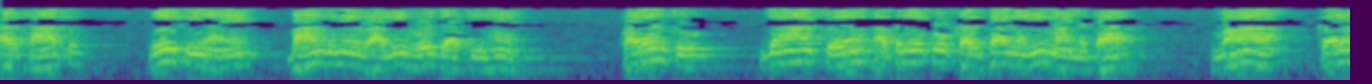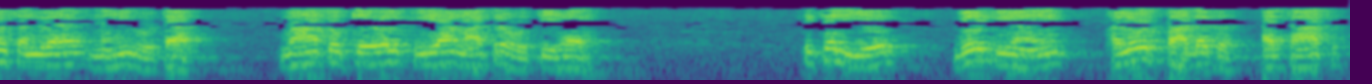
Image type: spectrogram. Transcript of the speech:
अर्थात वे क्रियाएँ बांधने वाली हो जाती हैं। परंतु जहाँ स्वयं अपने को कर्ता नहीं मानता, वहाँ कर्म संग्रह नहीं होता। वहाँ तो केवल क्रिया मात्र होती है। इसलिए वे क्रियाएँ फलोत्पादक अर्थात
